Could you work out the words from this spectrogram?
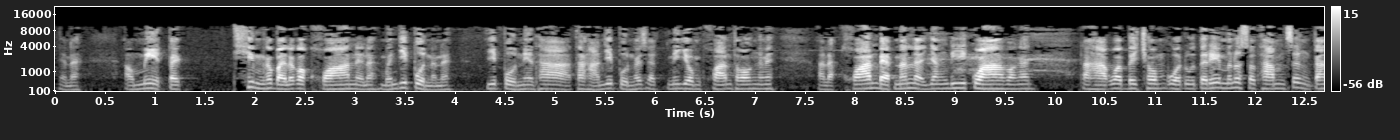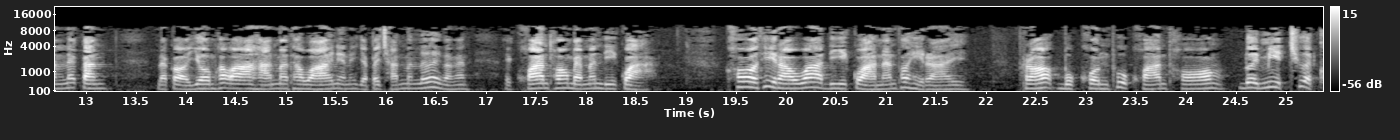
เนี่ยนะเอามีดไปทิ่มเข้าไปแล้วก็คว้านเนี่ยนะเหมือนญี่ปุ่นนะนะญี่ปุ่นเนี่ยถ้าทหารญี่ปุ่นเขาจะนิยมคว้านท้องใช่ไหมอะไรคว้านแบบนั้นแหละยังดีกว่าว่างั้นถ้าหากว่าไปชมอวดอุตริมนุสธรรม ซึ่งกันและกัน แล้วก็โยมเขาเอาอาหารมาถวายเนี่ยนะอย่าไปฉันมันเลยว่างั้นไอ้ควานท้องแบบนั้นดีกว่า ข้อที่เราว่าดีกว่านั้นเพราะเหตุไร เพราะบุคคลผู้ควานท้องด้วยมีดเชือดโค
